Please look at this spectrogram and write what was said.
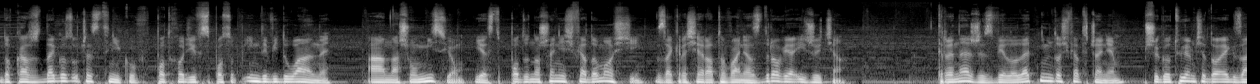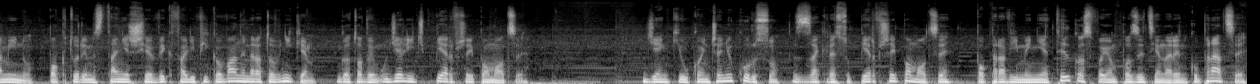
do każdego z uczestników podchodzi w sposób indywidualny, a naszą misją jest podnoszenie świadomości w zakresie ratowania zdrowia i życia. Trenerzy z wieloletnim doświadczeniem przygotują Cię do egzaminu, po którym staniesz się wykwalifikowanym ratownikiem, gotowym udzielić pierwszej pomocy. Dzięki ukończeniu kursu z zakresu pierwszej pomocy poprawimy nie tylko swoją pozycję na rynku pracy,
